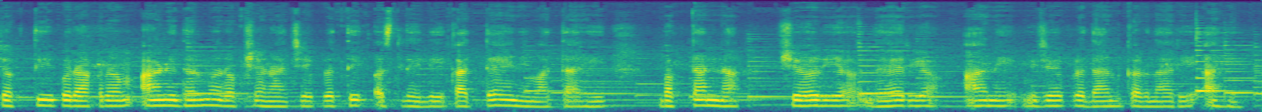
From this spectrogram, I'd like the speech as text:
शक्ती पराक्रम आणि धर्मरक्षणाचे प्रतीक असलेली कात्यायनी माता ही भक्तांना शौर्य धैर्य आणि विजय प्रदान करणारी आहे.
